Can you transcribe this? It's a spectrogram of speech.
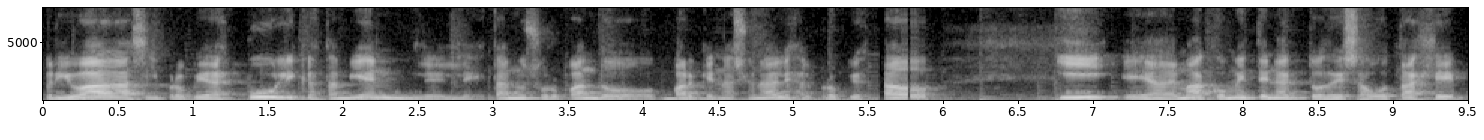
privadas y propiedades públicas también, le, están usurpando parques nacionales al propio Estado y además cometen actos de sabotaje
